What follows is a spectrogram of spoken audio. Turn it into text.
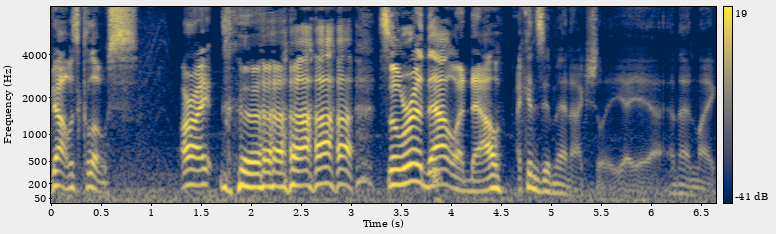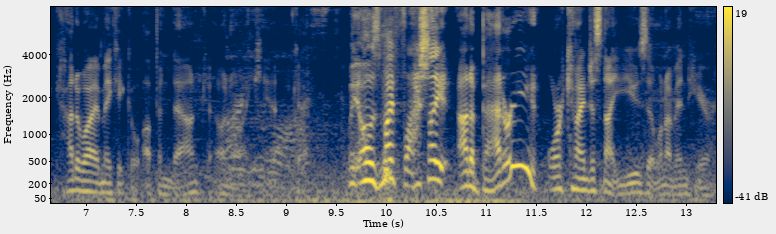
that was close. All right. so we're in that one now. I can zoom in actually. Yeah, yeah, yeah. And then like, how do I make it go up and down? Oh no, I can't. Okay. Wait, oh, is my flashlight out of battery? Or can I just not use it when I'm in here?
